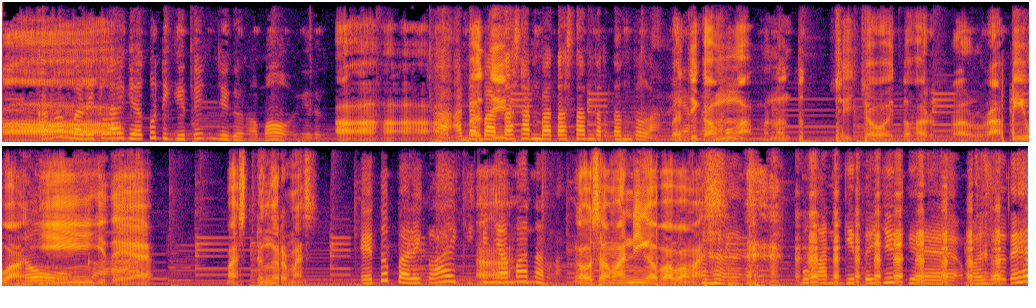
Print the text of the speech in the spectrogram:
Oh. karena balik lagi aku digituin juga nggak mau gitu Ah, ah, ah, ah, ah. nah, ada batasan-batasan tertentu lah berarti yang kamu nggak menuntut si cowok itu harus selalu rapi, wangi enggak. gitu ya. Mas denger mas, Ya, itu balik lagi Ah. kenyamanan lah nggak usah mandi nggak apa-apa mas. bukan gitu juga maksudnya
